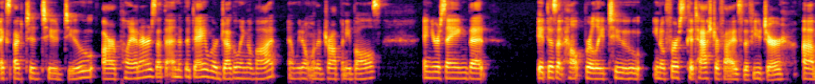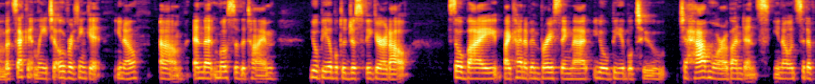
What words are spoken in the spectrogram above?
expected to do are planners at the end of the day. We're juggling a lot and we don't want to drop any balls. And you're saying that it doesn't help really to, you know, first catastrophize the future, um, but secondly, to overthink it, you know, um, and that most of the time you'll be able to just figure it out. So by by kind of embracing that, you'll be able to to have more abundance, you know, instead of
